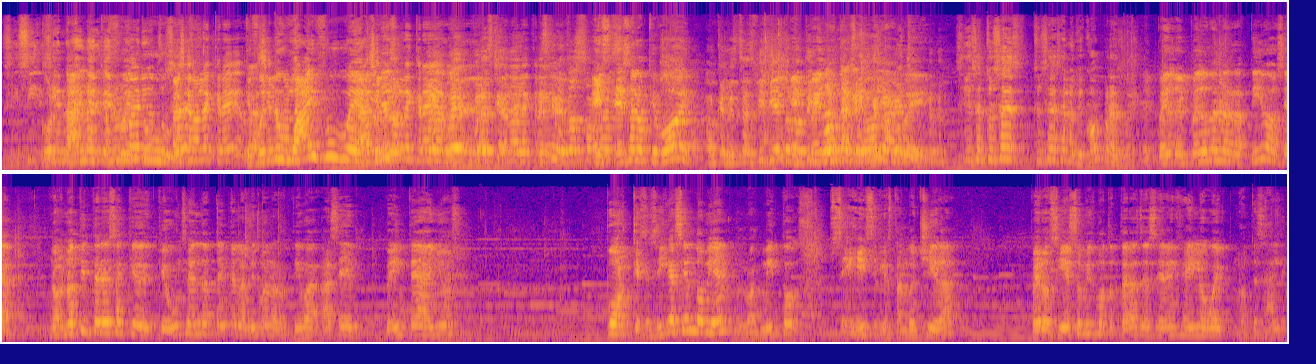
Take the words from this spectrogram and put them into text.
sí, sí, sí, Cortana, que un fue Mario, tu- Pero es que no le crees, Que güey. fue tu chile no le- waifu, güey. no le crees, güey. pero es que, no le es que de crees. todas formas. Es, es a lo que voy. Aunque lo estás pidiendo, El no te pedo es la importa, güey. historia, güey. Sí, o sea, tú sabes, tú sabes a lo que compras, güey. El pedo, el pedo es la narrativa, o sea, no, no te interesa que, que un Zelda tenga la misma narrativa hace 20 años. Porque se sigue haciendo bien, lo admito, sí, sigue estando chida. Pero si eso mismo trataras de hacer en Halo, güey, no te sale.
